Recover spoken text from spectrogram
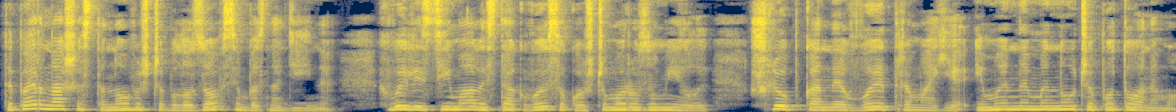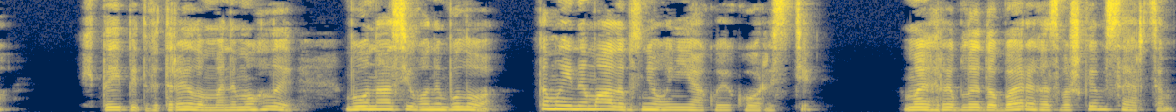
Тепер наше становище було зовсім безнадійне. Хвилі здіймались так високо, що ми розуміли, шлюбка не витримає, і ми неминуче потонемо. Йти під вітрилом ми не могли, бо у нас його не було, та ми й не мали б з нього ніякої користі. Ми гребли до берега з важким серцем,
